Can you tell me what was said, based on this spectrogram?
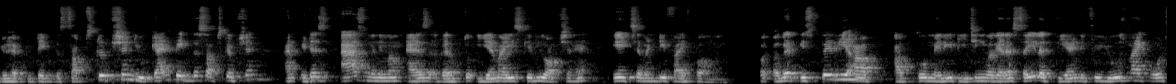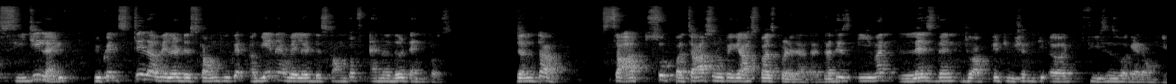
you have to take the subscription you can take the subscription and it is age minimum age अगर तो ई एम आईज के भी ऑप्शन है at seventy five per month और अगर इस पर भी आप, आपको मेरी टीचिंग वगैरह सही लगती है and if you use my code C G live you can still avail discount you can again avail discount of another ten percent जनता सात सौ पचास रुपए के आसपास पड़ जाता है। That is even less than जो आपके ट्यूशन फीसेज वगैरह होंगे।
